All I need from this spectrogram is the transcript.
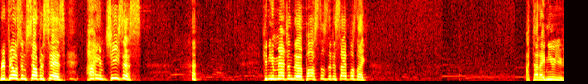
reveals himself and says i am jesus. Can you imagine the apostles the disciples like i thought i knew you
